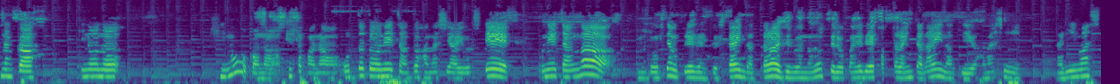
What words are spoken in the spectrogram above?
なんか、昨日の、昨日かな？今朝かな？夫とお姉ちゃんと話し合いをして、お姉ちゃんが、どうしてもプレゼントしたいんだったら自分の持ってるお金で買ったらいいんじゃないなんていう話になりまし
